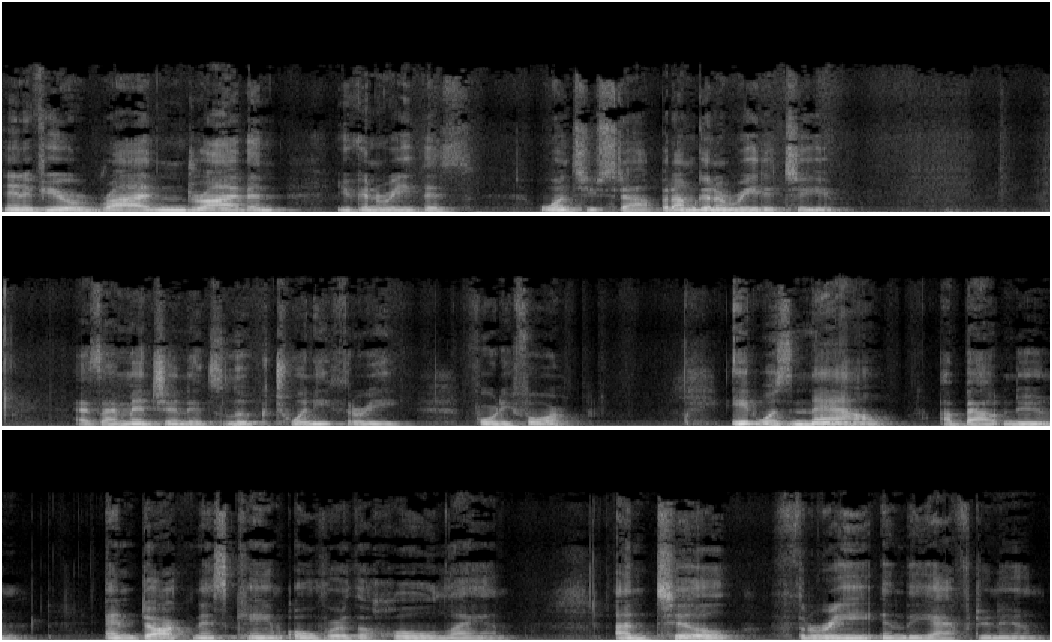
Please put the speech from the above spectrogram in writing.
And if you're riding, driving, you can read this once you stop, but I'm going to read it to you. As I mentioned, it's Luke 23 44. It was now about noon, and darkness came over the whole land until three in the afternoon.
